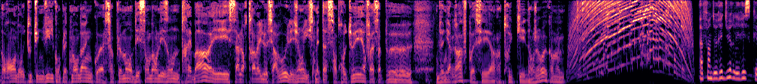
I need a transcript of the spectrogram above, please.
rendre toute une ville complètement dingue, quoi. Simplement en descendant les ondes très bas et ça leur travaille le cerveau et les gens ils se mettent à s'entretuer. Enfin, ça peut euh, devenir grave, quoi. C'est un truc qui est dangereux quand même. Afin de réduire les risques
